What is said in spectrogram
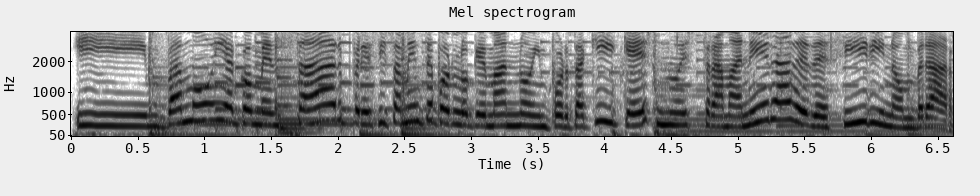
Y vamos hoy a comenzar precisamente por lo que más nos importa aquí, que es nuestra manera de decir y nombrar,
